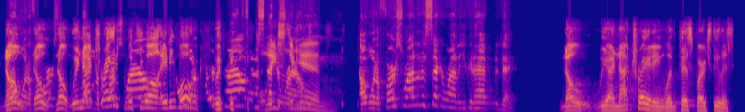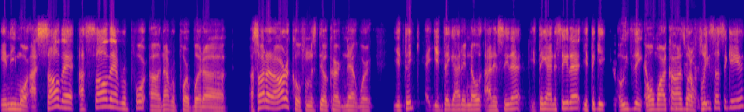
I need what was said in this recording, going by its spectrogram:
No, want a no, first- no. We're not trading first with you round. all I anymore. want a first round and a second round. again. I want a first round and a second round, and you can have him today. No, we are not trading with Pittsburgh Steelers anymore. I saw that. I saw that report. Uh, not report, but uh, I saw that article from the Steel Curtain Network. You think you think I didn't know? I didn't see that. You think I didn't see that? You think? It, oh, you think it was Omar Khan's going to fleece us again?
